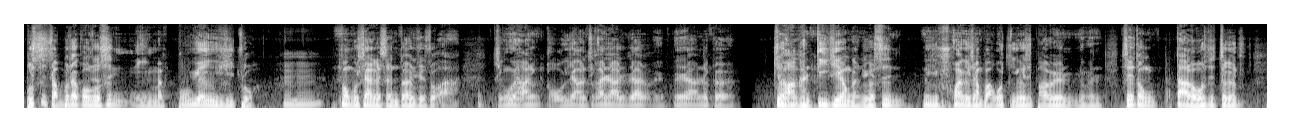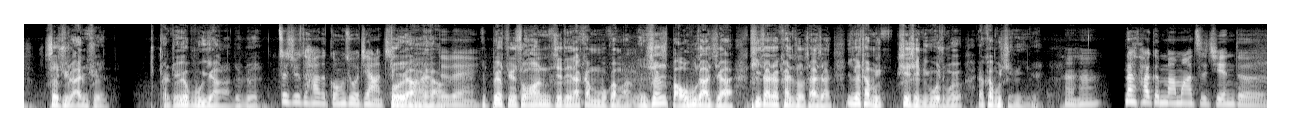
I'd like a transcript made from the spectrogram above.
不是找不到工作，是你们不愿意去做。嗯哼，放不下那个身段，就说啊，警卫好像狗一样，就看到人家人家那个。就好像很低阶那种感觉，是你换一个想法，我仅仅是保卫你们这栋大楼或是这个社区的安全，感觉又不一样了，对不对？这就是他的工作价值，对啊，对不对？你不要觉得说好像你整天来看我干嘛？你现在是保护大家，替大家看守财产，应该他们谢谢你，为什么要看不起你？嗯哼，那他跟妈妈之间的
